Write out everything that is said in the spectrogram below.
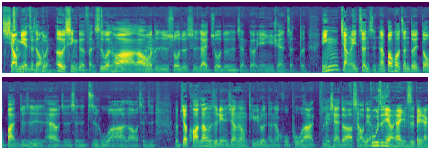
消灭这种恶性的粉丝文化，然后或者是说，就是在做就是整个演艺圈的整顿。已经讲了一阵子，那包括针对豆瓣，就是还有就是甚至知乎啊，然后甚至。比较夸张的是，连像那种体育论坛那种虎扑，它底下现在都要烧掉。虎扑之前好像也是被他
